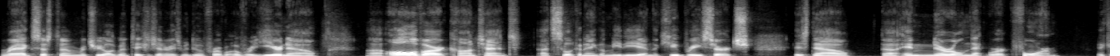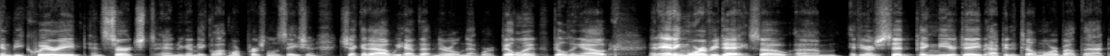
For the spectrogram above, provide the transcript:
RAG system, retrieval augmentation generation. We've been doing for over, over a year now. Uh, all of our content at SiliconANGLE Media and the Cube Research is now uh, in neural network form. It can be queried and searched, and you're going to make a lot more personalization. Check it out. We have that neural network building building out and adding more every day. So um, if you're interested, ping me or Dave. Happy to tell more about that.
